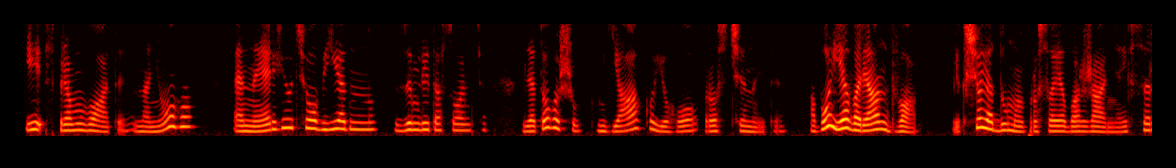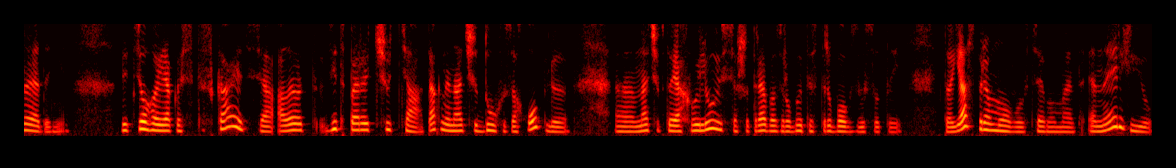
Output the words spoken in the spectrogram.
і спрямувати на нього енергію цю об'єднану землі та сонця, для того, щоб м'яко його розчинити. Або є варіант 2. Якщо я думаю про своє бажання і всередині від цього якось стискається, але от від передчуття, так, неначе дух захоплює, е, начебто я хвилююся, що треба зробити стрибок з висоти, то я спрямовую в цей момент енергію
